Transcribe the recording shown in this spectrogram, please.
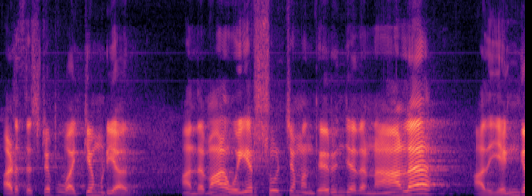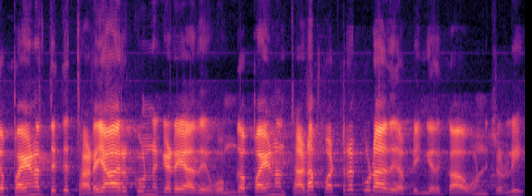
அடுத்த ஸ்டெப்பு வைக்க முடியாது. அந்த மாதிரி உயர் சூட்சமம் தெரிஞ்சதுனால அது எங்கள் பயணத்துக்கு தடையாக இருக்கும்னு கிடையாது. உங்கள் பயணம் தடைப்பற்றக்கூடாது அப்படிங்கிறதுக்காகவும்னு சொல்லி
